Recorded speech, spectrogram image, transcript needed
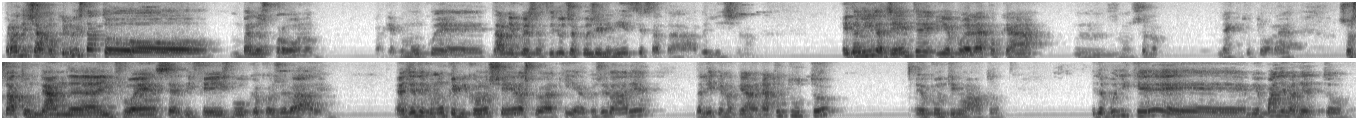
Però diciamo che lui è stato un bello sprono, perché comunque darmi questa fiducia così all'inizio è stata bellissima. E da lì la gente, io poi all'epoca, mm, non sono neanche tuttora, eh, sono stato un grande influencer di Facebook o cose varie. E la gente comunque mi conosceva, sapeva chi era, cose varie, da lì piano piano è nato tutto e ho continuato. E dopodiché eh, mio padre mi ha detto,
